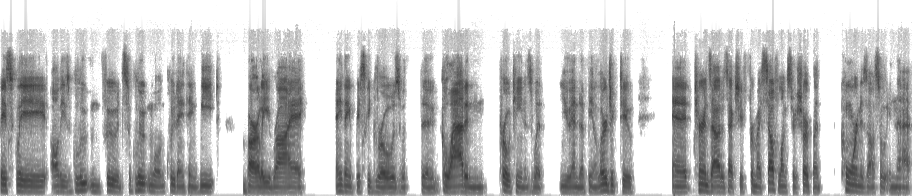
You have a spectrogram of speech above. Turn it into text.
basically all these gluten foods. So gluten will include anything wheat, barley, rye, anything basically grows with the gliadin protein is what you end up being allergic to and it turns out it's actually for myself long story short but corn is also in that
